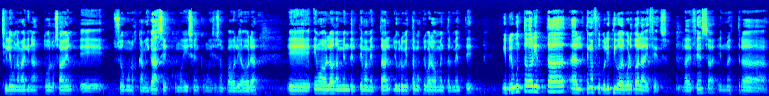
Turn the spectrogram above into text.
Chile es una máquina, todos lo saben. eh, somos unos kamikazes, como dicen, como dice San Paolo ahora. Eh, hemos hablado también del tema mental. Yo creo que estamos preparados mentalmente. Mi pregunta va orientada al tema futbolístico de acuerdo a la defensa. La defensa es nuestra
